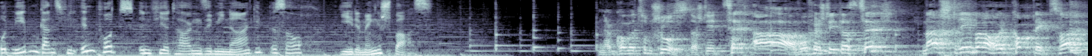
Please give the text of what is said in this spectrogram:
Und neben ganz viel Input in vier Tagen Seminar gibt es auch jede Menge Spaß. Und dann kommen wir zum Schluss. Da steht ZAA. Wofür steht das Z? Na, Streber, heute kommt nix, wa?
